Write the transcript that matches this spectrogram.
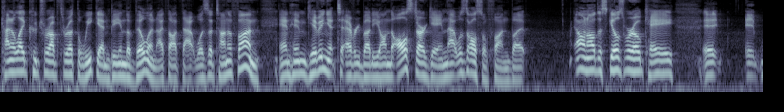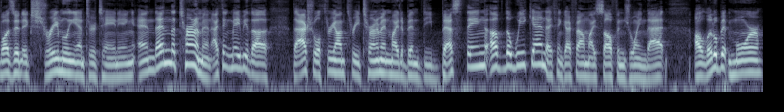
kind of like Kucherov throughout the weekend being the villain. I thought that was a ton of fun. And him giving it to everybody on the All Star game, that was also fun. But I don't know, the skills were okay. It it wasn't extremely entertaining. And then the tournament. I think maybe the the actual three on three tournament might have been the best thing of the weekend. I think I found myself enjoying that a little bit more.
